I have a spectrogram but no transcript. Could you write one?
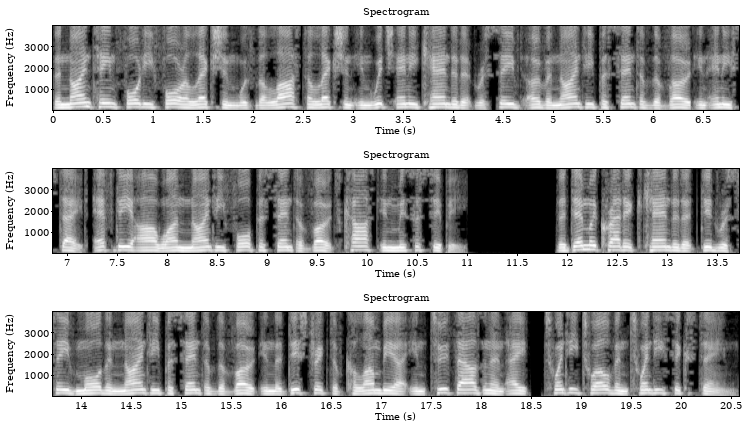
The 1944 election was the last election in which any candidate received over 90% of the vote in any state FDR won 94% of votes cast in Mississippi. The Democratic candidate did receive more than 90% of the vote in the District of Columbia in 2008, 2012 and 2016.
